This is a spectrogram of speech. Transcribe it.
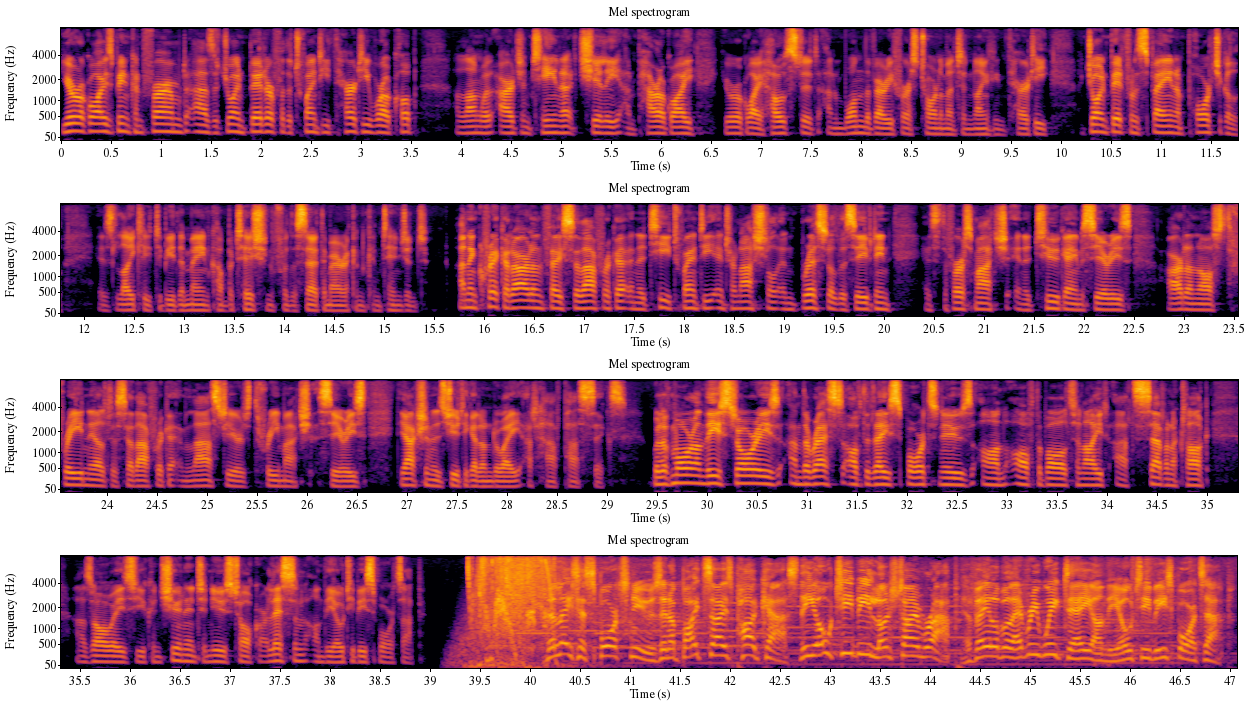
Uruguay has been confirmed as a joint bidder for the 2030 World Cup along with Argentina, Chile, and Paraguay. Uruguay hosted and won the very first tournament in 1930. A joint bid from Spain and Portugal is likely to be the main competition for the South American contingent. And in cricket, Ireland face South Africa in a T20 international in Bristol this evening. It's the first match in a two game series. Ireland lost 3 0 to South Africa in last year's three match series. The action is due to get underway at half past six. We'll have more on these stories and the rest of the day's sports news on Off the Ball tonight at 7 o'clock. As always, you can tune into Newstalk or listen on the OTB Sports app. The latest sports news in a bite sized podcast, the OTB Lunchtime Wrap, available every weekday on the OTB Sports app.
